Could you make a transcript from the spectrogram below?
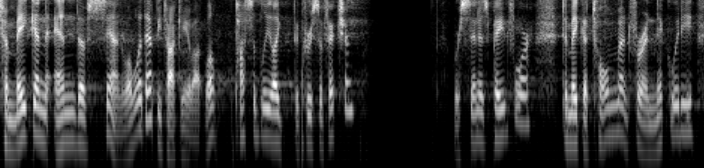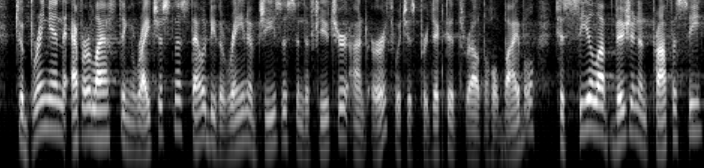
to make an end of sin. Well, what would that be talking about? Well, possibly like the crucifixion, where sin is paid for, to make atonement for iniquity, to bring in everlasting righteousness. That would be the reign of Jesus in the future on earth, which is predicted throughout the whole Bible, to seal up vision and prophecy,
